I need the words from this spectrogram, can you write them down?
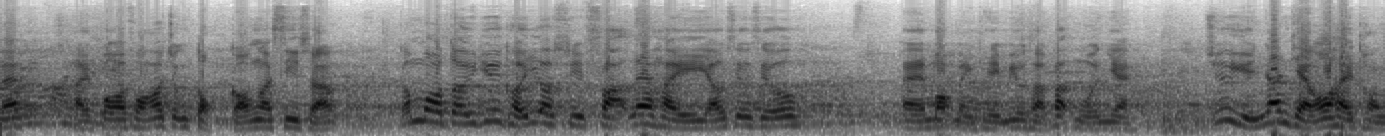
咧，係播放一種獨港嘅思想。咁我對於佢呢個説法咧係有少少誒、莫名其妙同埋不滿嘅。主要原因其實我係同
